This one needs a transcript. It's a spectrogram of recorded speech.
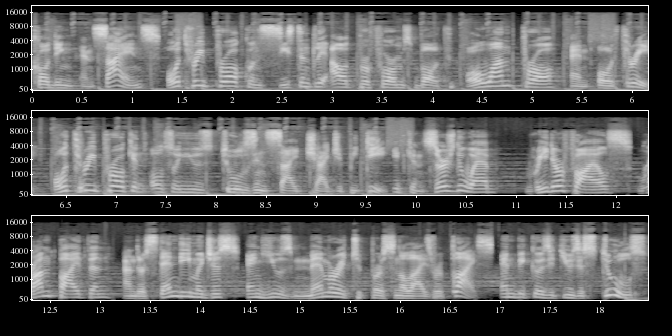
coding, and science, O3 Pro consistently outperforms both O1 Pro and O3. O3 Pro can also use tools inside ChatGPT. It can search the web, read your files, run Python, understand images, and use memory to personalize replies. And because it uses tools,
